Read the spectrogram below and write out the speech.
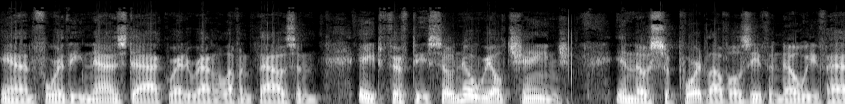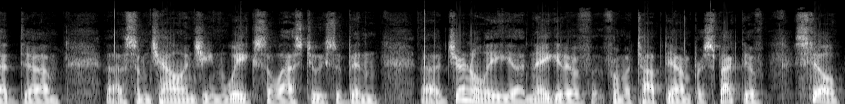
and for the Nasdaq right around 11,850 so no real change in those support levels, even though we've had um, uh, some challenging weeks. The last two weeks have been uh, generally uh, negative from a top down perspective. Still,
